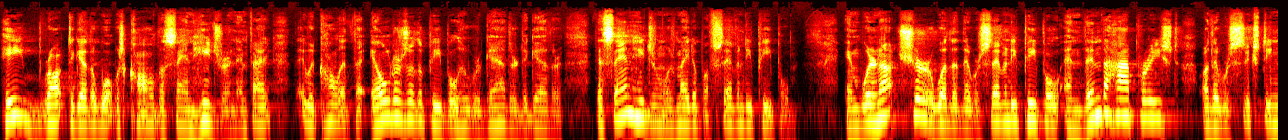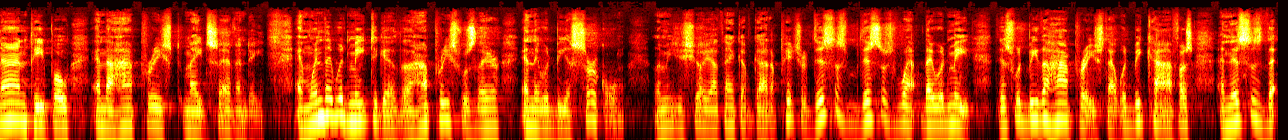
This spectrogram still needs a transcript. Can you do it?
he brought together what was called the Sanhedrin. In fact, they would call it the elders of the people who were gathered together. The Sanhedrin was made up of 70 people. And we're not sure whether there were 70 people and then the high priest, or there were 69 people and the high priest made 70. And when they would meet together, the high priest was there and there would be a circle. Let me just show you. I think I've got a picture. This is, this is what they would meet. This would be the high priest. That would be Caiaphas. And this is the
